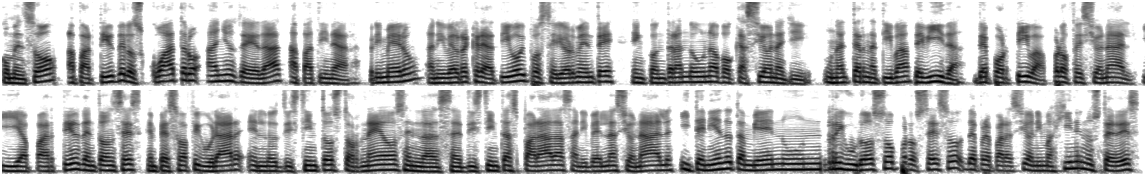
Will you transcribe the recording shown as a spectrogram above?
comenzó a partir de los cuatro años de edad a patinar, primero a nivel recreativo y posteriormente encontrando una vocación allí, una alternativa de vida deportiva, profesional y a partir de entonces empezó a figurar en los distintos torneos, en las eh, distintas paradas a nivel nacional y teniendo también un riguroso proceso de preparación Imaginen ustedes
